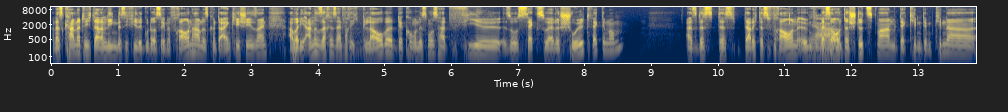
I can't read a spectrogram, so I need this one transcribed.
Und das kann natürlich daran liegen, dass sie viele gut aussehende Frauen haben, das könnte ein Klischee sein. Aber die andere Sache ist einfach, ich glaube, der Kommunismus hat viel so sexuelle Schuld weggenommen. Also dass, dass dadurch, dass Frauen irgendwie Ja. besser unterstützt waren mit der kind, dem Kinder,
